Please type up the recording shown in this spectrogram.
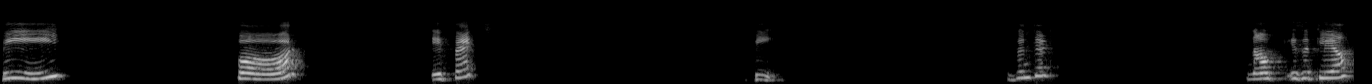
B for effect B. Isn't it? Now, is it clear?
